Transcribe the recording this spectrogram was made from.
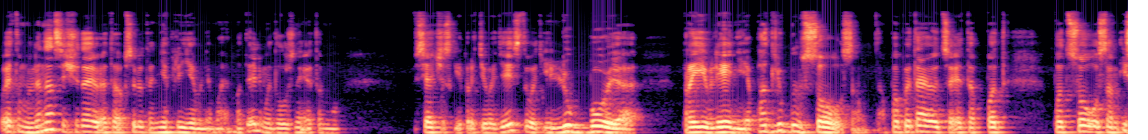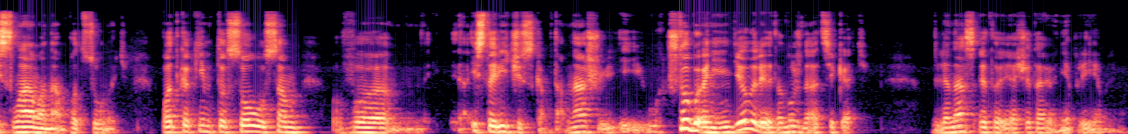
Поэтому для нас, я считаю, это абсолютно неприемлемая модель, мы должны этому всячески противодействовать, и любое проявление под любым соусом, там, попытаются это под, под соусом ислама нам подсунуть, под каким-то соусом в историческом, там, наш, и, что бы они ни делали, это нужно отсекать. Для нас это, я считаю, неприемлемо.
